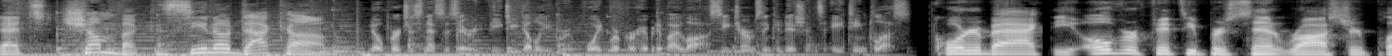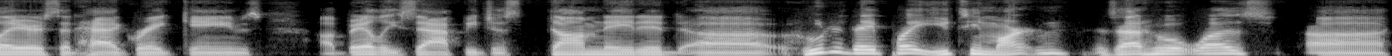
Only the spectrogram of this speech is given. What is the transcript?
That's chumbacasino.com. No purchase necessary. VGW Group. Void were prohibited by law. See terms and conditions. 18 plus. quarterback, the over 50% rostered players that had great games. Uh, Bailey Zappe just dominated. Uh, who did they play? UT Martin? Is that who it was? Uh,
